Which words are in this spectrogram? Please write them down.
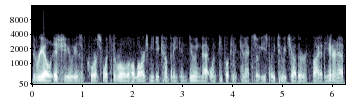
the real issue is, of course, what's the role of a large media company in doing that when people can connect so easily to each other via the internet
